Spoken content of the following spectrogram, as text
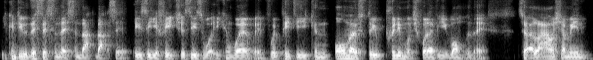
you can do this, this, and this, and that. That's it. These are your features. These are what you can work with. With PT, you can almost do pretty much whatever you want with it. So it allows you, I mean,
